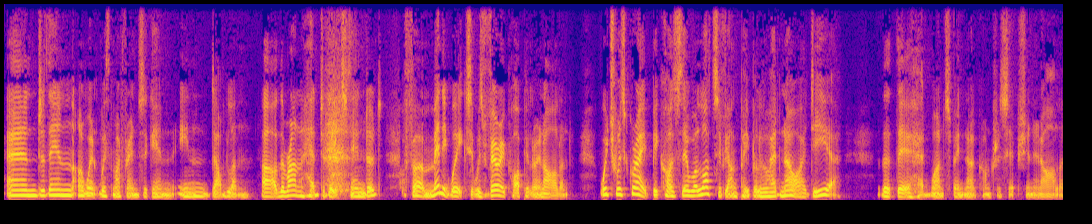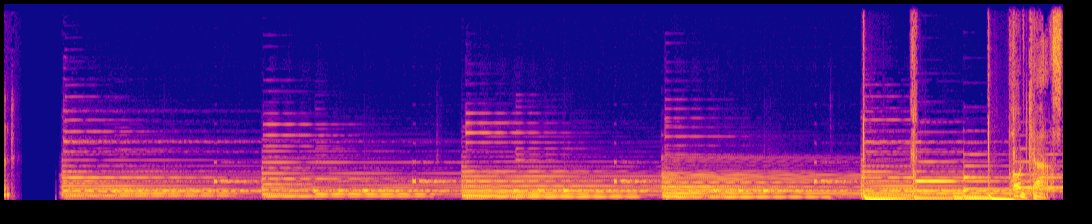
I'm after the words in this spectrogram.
And then I went with my friends again in Dublin. Uh, the run had to be extended for many weeks. It was very popular in Ireland, which was great because there were lots of young people who had no idea that there had once been no contraception in Ireland. Podcast.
